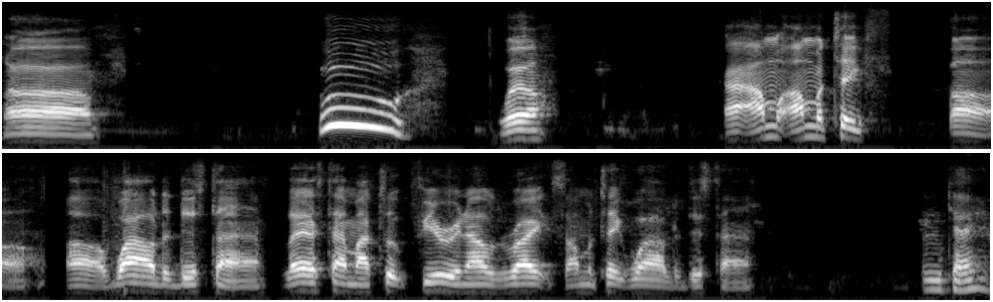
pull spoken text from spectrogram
Uh, woo. Well, I, I'm I'm gonna take uh uh Wilder this time. Last time I took Fury and I was right, so I'm gonna take Wilder this time. Okay.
